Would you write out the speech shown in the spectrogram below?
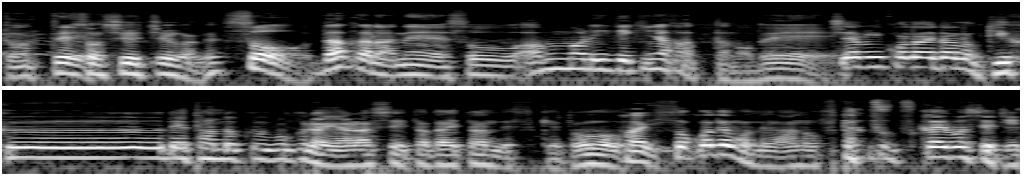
と思って。そう集中がね。そう。だからねそうあんまりできなかったので。ちなみにこの間の岐阜で単独僕らやらせていただいたんですけど、はい。そこでもねあの2つ使いましたよ実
